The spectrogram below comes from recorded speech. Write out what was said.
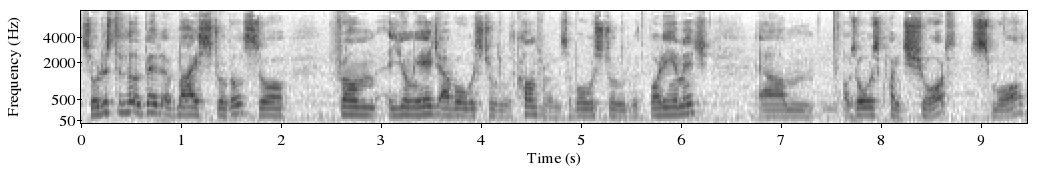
So just a little bit of my struggles. So from a young age, I've always struggled with confidence. I've always struggled with body image. Um, I was always quite short, small.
